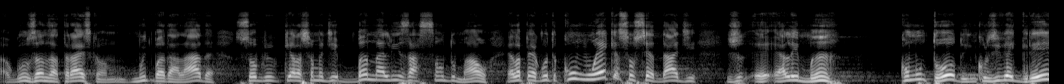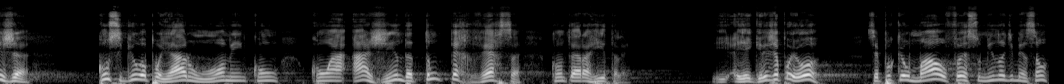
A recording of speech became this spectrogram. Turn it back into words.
alguns anos atrás, é muito badalada, sobre o que ela chama de banalização do mal. Ela pergunta como é que a sociedade é, é alemã, como um todo, inclusive a igreja, conseguiu apoiar um homem com, com a agenda tão perversa quanto era Hitler. E a igreja apoiou. Isso é porque o mal foi assumindo uma dimensão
